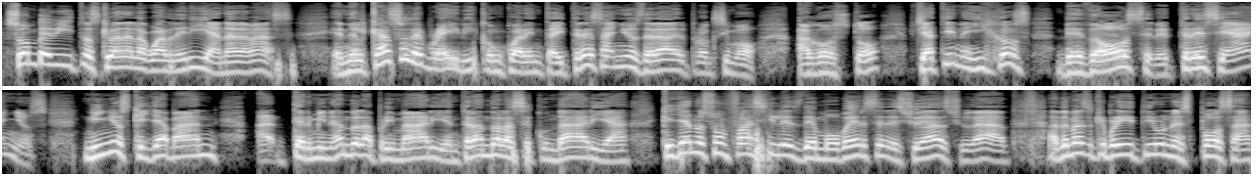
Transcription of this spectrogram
Son bebitos que van a la guardería, nada más. En el caso de Brady, con 43 años de edad el próximo agosto, ya tiene hijos de 12, de 13 años. Niños que ya van ah, terminando la primaria, entrando a la secundaria, que ya ya no son fáciles de moverse de ciudad a ciudad. Además de que Brady tiene una esposa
